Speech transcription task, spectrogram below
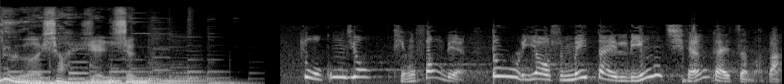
乐善人生。坐公交挺方便，兜里要是没带零钱该怎么办？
